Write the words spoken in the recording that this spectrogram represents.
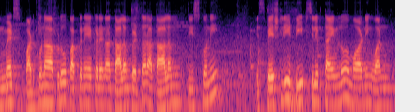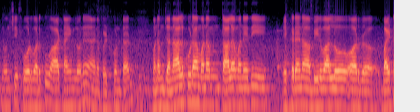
ఇన్మేట్స్ పడుకున్నప్పుడు పక్కనే ఎక్కడైనా తాళం పెడతారు. ఆ తాళం తీసుకొని ఎస్పెషలీ డీప్ స్లీప్ టైంలో మార్నింగ్ వన్ నుంచి ఫోర్ వరకు ఆ టైంలోనే ఆయన పెట్టుకుంటారు. మనం జనాలు కూడా మనం తాళం అనేది ఎక్కడైనా బీరువాల్లో ఆర్ బయట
